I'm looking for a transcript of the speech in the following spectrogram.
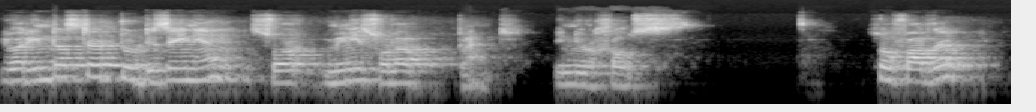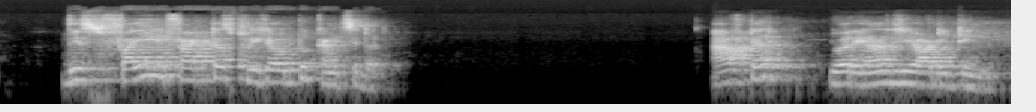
you are interested to design a mini solar plant in your house. So for that, these five factors we have to consider after your energy auditing.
